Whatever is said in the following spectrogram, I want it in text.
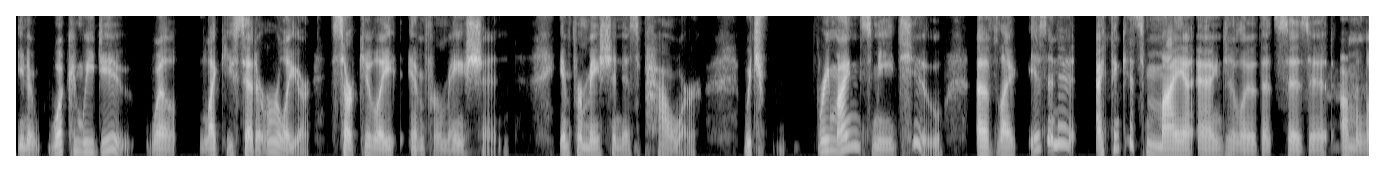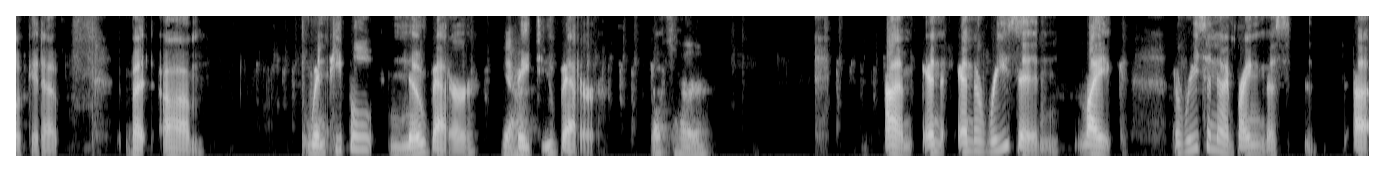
you know, what can we do? Well, like you said earlier, circulate information. Information is power, which reminds me too of like, isn't it? I think it's Maya Angelou that says it. I'm gonna look it up. But um, when people know better, yeah. they do better. That's her. Um, and and the reason, like, the reason I bring this uh,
